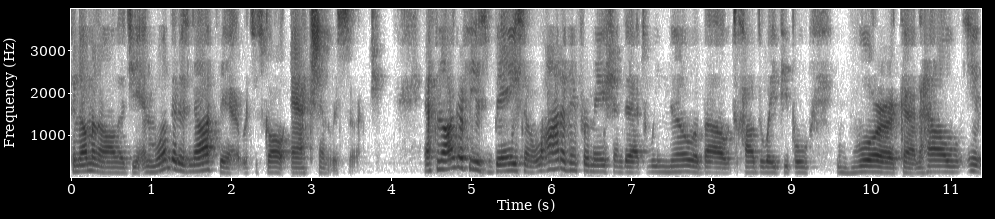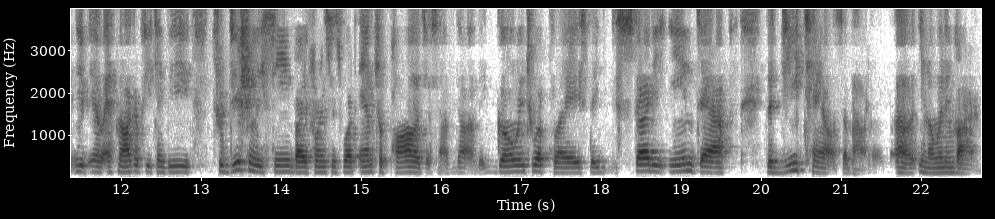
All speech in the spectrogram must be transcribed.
phenomenology, and one that is not there, which is called action research. Ethnography is based on a lot of information that we know about how the way people work and how you know, ethnography can be traditionally seen by, for instance, what anthropologists have done. They go into a place, they study in depth the details about uh, you know, an environment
